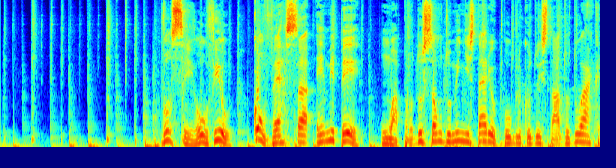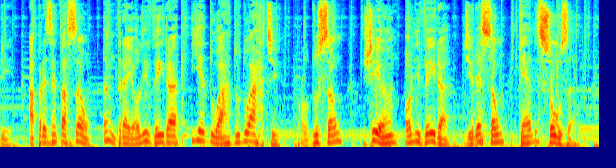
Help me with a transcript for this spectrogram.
Você ouviu Conversa MP, uma produção do Ministério Público do Estado do Acre. Apresentação: André Oliveira e Eduardo Duarte. Produção: Jean Oliveira. Direção: Kelly Souza.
